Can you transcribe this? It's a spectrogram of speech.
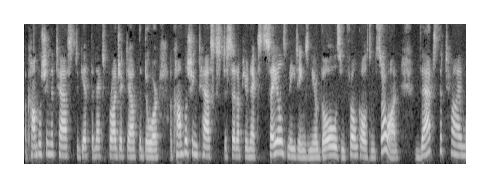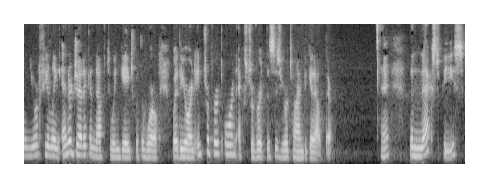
accomplishing the task to get the next project out the door, accomplishing tasks to set up your next sales meetings and your goals and phone calls and so on. That's the time when you're feeling energetic enough to engage with the world. Whether you're an introvert or an extrovert, this is your time to get out there. Okay? The next piece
